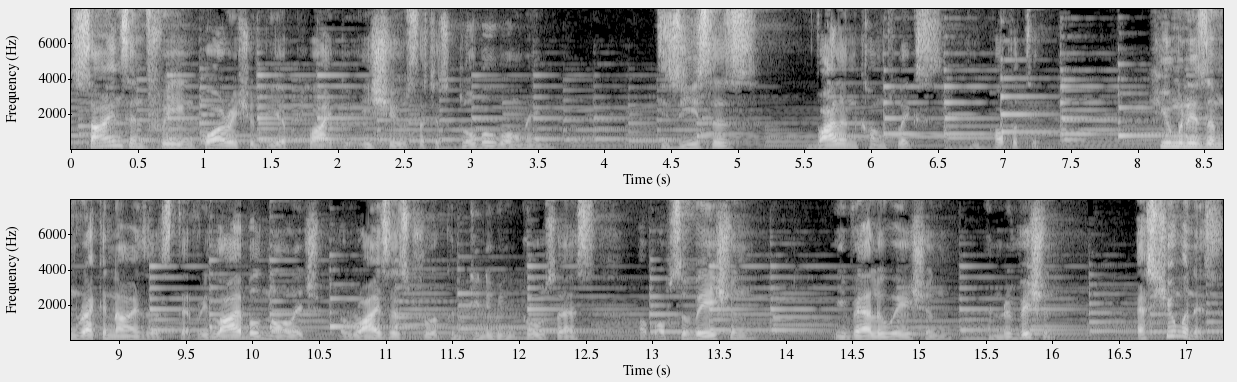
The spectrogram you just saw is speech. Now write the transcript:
Science and free inquiry should be applied to issues such as global warming, diseases, violent conflicts, and poverty. Humanism recognizes that reliable knowledge arises through a continuing process of observation, evaluation, and revision. As humanists,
